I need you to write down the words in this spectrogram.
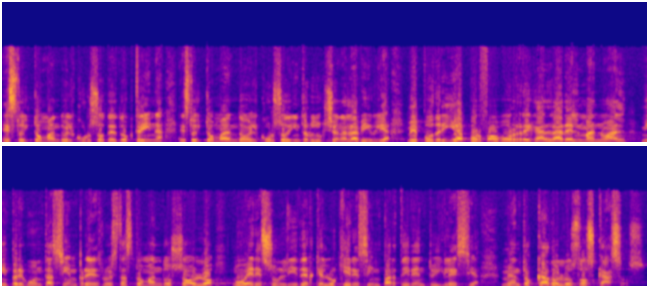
estoy tomando el curso de doctrina, estoy tomando el curso de introducción a la Biblia. ¿Me podría por favor regalar el manual? Mi pregunta siempre es, ¿lo estás tomando solo o eres un líder que lo quieres impartir en tu iglesia? Me han tocado los dos casos.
